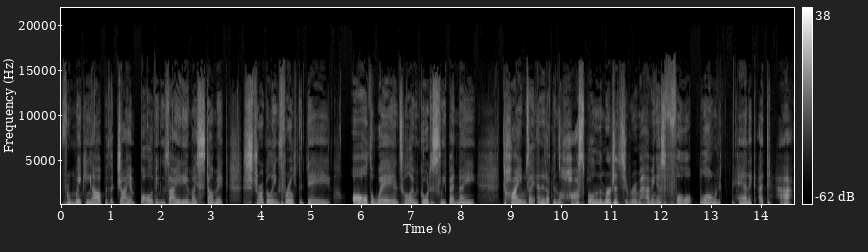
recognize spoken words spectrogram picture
from waking up with a giant ball of anxiety in my stomach, struggling throughout the day, all the way until I would go to sleep at night. Times I ended up in the hospital in the emergency room having a full blown panic attack.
